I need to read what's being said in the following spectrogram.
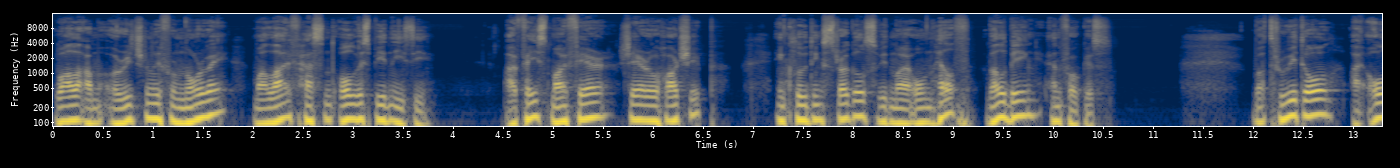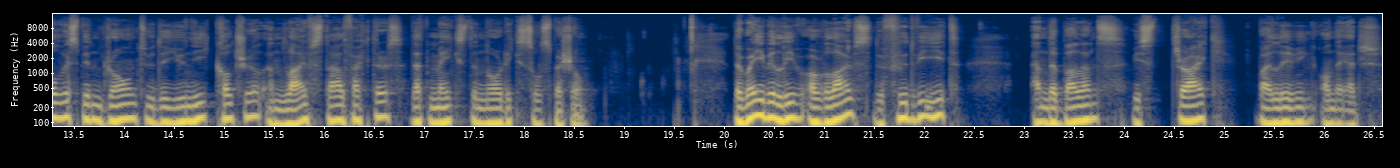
While I'm originally from Norway, my life hasn't always been easy. I faced my fair share of hardship, including struggles with my own health, well being, and focus. But through it all, I always been drawn to the unique cultural and lifestyle factors that makes the Nordics so special. The way we live our lives, the food we eat, and the balance we strike by living on the edge.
